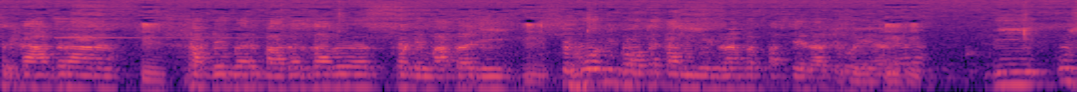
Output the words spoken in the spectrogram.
ਸਰਕਾਰ ਦੌਰਾਨ ਸਾਡੇ ਪਰ ਬਾਦਲ ਸਾਹਿਬ ਸਾਡੇ ਮਾਤਾ ਜੀ ਤੇ ਹੋਰ ਵੀ ਬਹੁਤ ਅਕਾਲੀ ਲੀਡਰਾਂ ਪਰ ਪਰਚੇ ਦਰਜ ਹੋਏ ਆ। ਵੀ ਉਸ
